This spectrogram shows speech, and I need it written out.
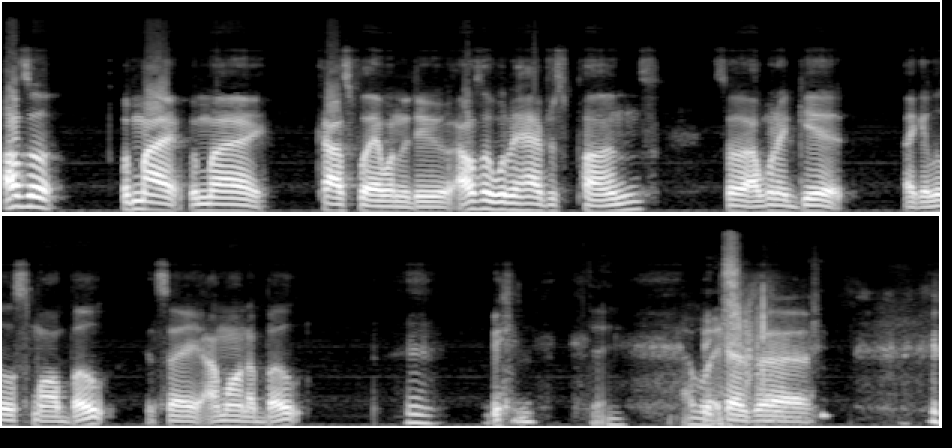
also with my with my cosplay, I want to do. I also want to have just puns. So I want to get like a little small boat and say I'm on a boat. Be- I would. because uh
